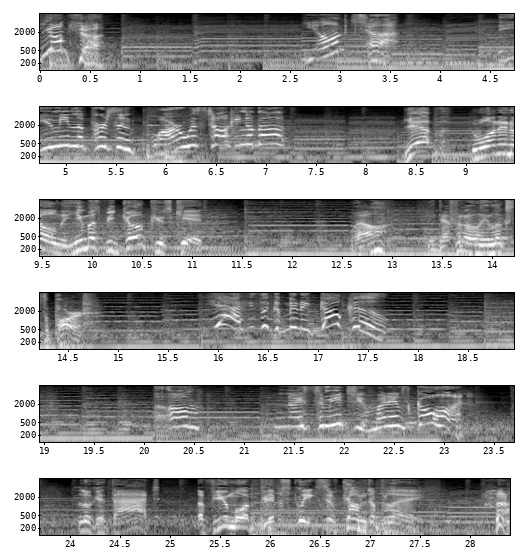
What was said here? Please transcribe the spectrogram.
Yamcha! Yamcha! You mean the person Blar was talking about? Yep, the one and only. You must be Goku's kid. Well, he definitely looks the part. Yeah, he's like a mini Goku! Um, nice to meet you. My name's Gohan. Look at that. A few more pipsqueaks have come to play. Huh,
